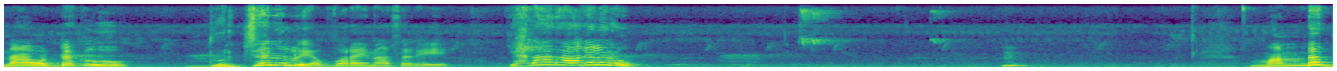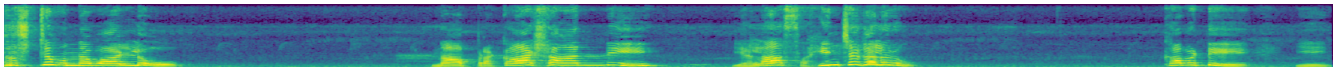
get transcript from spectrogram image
నా వద్దకు దుర్జనులు ఎవరైనా సరే ఎలా రాగలరు? హ్మ్? మందదృష్టి ఉన్నవాళ్ళు నా ప్రకాశాన్ని ఎలా సహించగలరు? కాబట్టి ఈ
